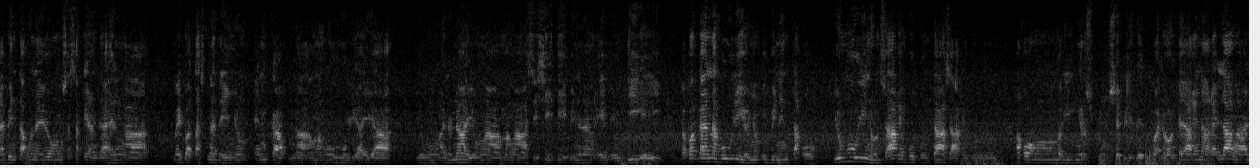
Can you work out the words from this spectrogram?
nabenta ko na yung sasakyan dahil nga may batas na din yung NCAP na ang manghuhuli ay ah, yung ano na, yung ah, mga CCTV na ng MMDA, kapag ka nahuli yun, yung ibinenta ko, yung huli nun sa akin pupunta, sa akin, ako ang magiging responsibilidad pa nun. Kaya kinakailangan,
